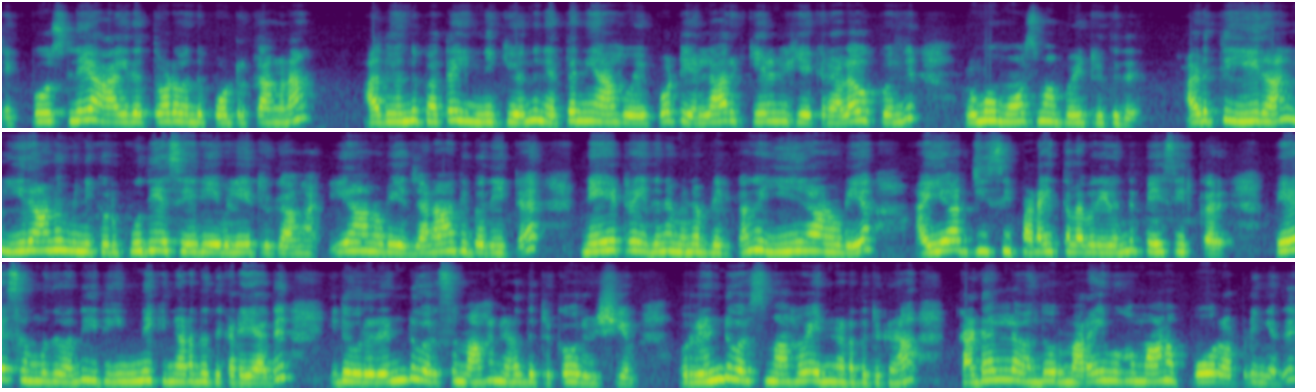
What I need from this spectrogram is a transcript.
செக் போஸ்ட்லயே ஆயுதத்தோட வந்து போட்டிருக்காங்கன்னா அது வந்து பார்த்தா இன்னைக்கு வந்து நெத்தனியாகவே போட்டு எல்லாரும் கேள்வி கேட்குற அளவுக்கு வந்து ரொம்ப மோசமா போயிட்டு இருக்குது. அடுத்து ஈரான். ஈரானும் இன்னைக்கு ஒரு புதிய செய்தியை வெளியிட்டிருக்காங்க. ஈரானுடைய ஜனாதிபதிகிட்ட நேற்றைய தினம் என்ன பண்ணியிருக்காங்க? ஈரானுடைய ஐஆர்ஜிசி படைத்தளபதி வந்து பேசியிருக்காரு. பேசும்போது வந்து இது இன்னைக்கு நடந்தது கிடையாது. இது ஒரு ரெண்டு வருஷமாக நடந்துட்டு இருக்க ஒரு விஷயம். ஒரு ரெண்டு வருஷமாகவே என்ன நடந்துட்டு இருக்குன்னா கடல்ல வந்து ஒரு மறைமுகமான போர் அப்படிங்கிறது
